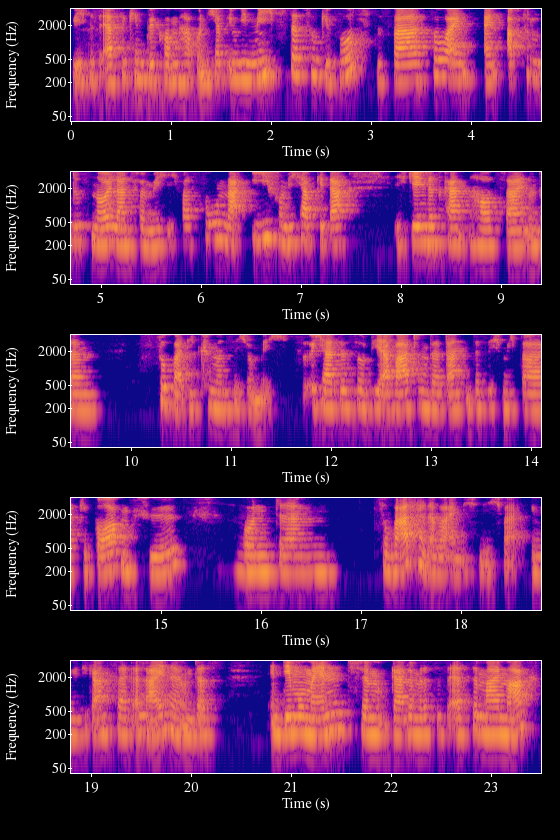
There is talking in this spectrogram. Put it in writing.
wie ich das erste Kind bekommen habe und ich habe irgendwie nichts dazu gewusst. Das war so ein, ein absolutes Neuland für mich. Ich war so naiv und ich habe gedacht, ich gehe in das Krankenhaus rein und dann super, die kümmern sich um mich. Ich hatte so die Erwartung da dann, dass ich mich da geborgen fühle. Mhm. Und ähm, so war es halt aber eigentlich nicht. Ich war irgendwie die ganze Zeit alleine. Und das in dem Moment, wenn, gerade wenn man das das erste Mal macht,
